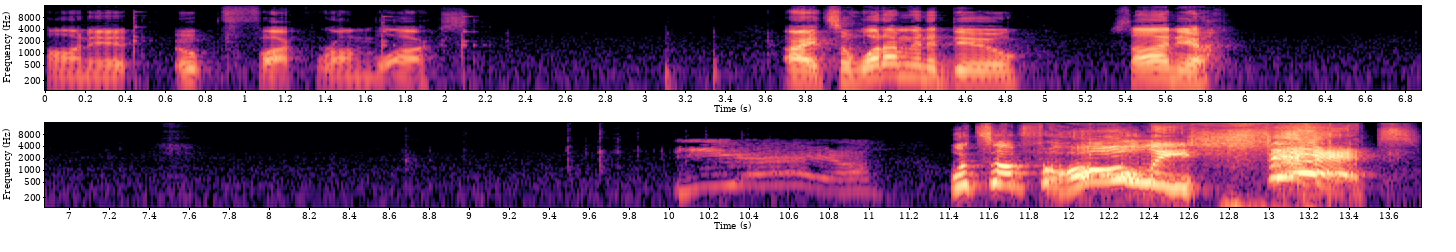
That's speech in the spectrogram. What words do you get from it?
on it. Oh, fuck. Wrong blocks. Alright, so what I'm going to do... Sonya. Yeah! What's up? Holy shit!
